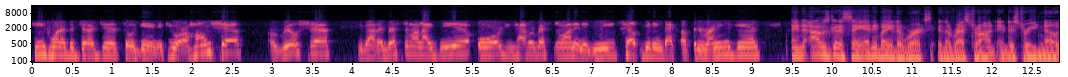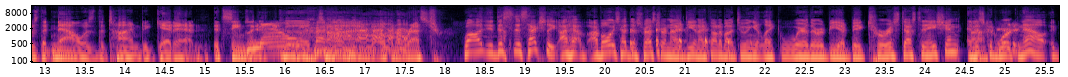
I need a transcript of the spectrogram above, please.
He's one of the judges. So again, if you are a home chef, a real chef, you got a restaurant idea, or you have a restaurant and it needs help getting back up and running again, And I was going to say, anybody that works in the restaurant industry knows that now is the time to get in. It seems like Now. a good time to open a restaurant. Well, this this actually, I have I've always had this restaurant idea, and I thought about doing it like where there would be a big tourist destination, and this ah. could work now. It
